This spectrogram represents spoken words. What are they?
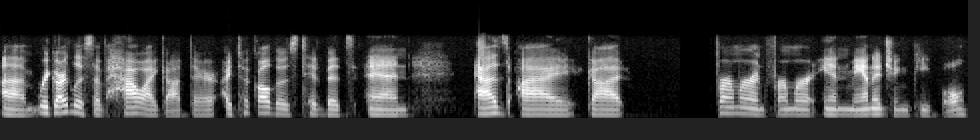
Um, regardless of how i got there i took all those tidbits and as i got firmer and firmer in managing people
